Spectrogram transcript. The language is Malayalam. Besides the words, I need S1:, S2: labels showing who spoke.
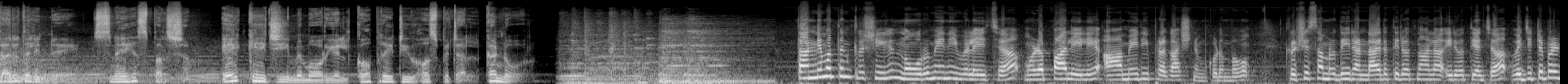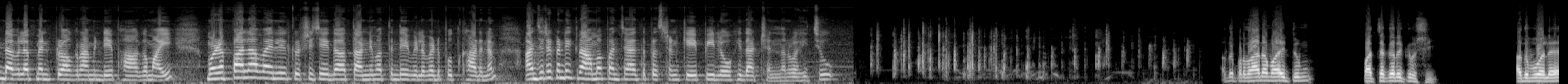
S1: കരുതലിന്റെ Snehasparsham A K G memorial cooperative hospital Kannur.
S2: തണ്ണിമത്തൻ കൃഷിയിൽ നൂറുമേനി വിളയിച്ച മുഴപ്പാലയിലെ ആമേരി പ്രകാശനും കുടുംബവും. കൃഷി സമൃദ്ധി രണ്ടായിരത്തി ഇരുപത്തിനാല് ഇരുപത്തിയഞ്ച് വെജിറ്റബിൾ ഡെവലപ്മെന്റ് പ്രോഗ്രാമിന്റെ ഭാഗമായി മുഴപ്പാല വയലിൽ കൃഷി ചെയ്ത തണ്ണിമത്തിന്റെ വിളവെടുപ്പ് ഉദ്ഘാടനം അഞ്ചരക്കണ്ടി ഗ്രാമപഞ്ചായത്ത് പ്രസിഡന്റ് കെ പി ലോഹിതാക്ഷൻ നിർവഹിച്ചു.
S3: അത് പ്രധാനമായിട്ടും പച്ചക്കറി കൃഷി അതുപോലെ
